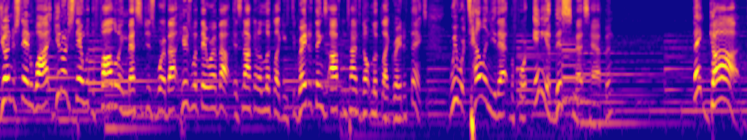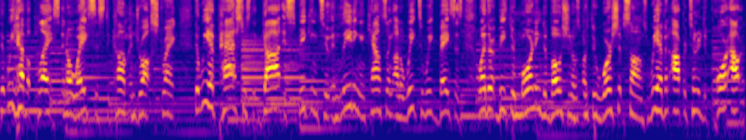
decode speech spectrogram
Do you understand why? Do you understand what the following messages were about? Here's what they were about. It's not going to look like you. Greater things oftentimes don't look like greater things. We were telling you that before any of this mess happened. Thank God that we have a place, an oasis to come and draw strength, that we have pastors that God is speaking to and leading and counseling on a week to week basis, whether it be through morning devotionals or through worship songs. We have an opportunity to pour out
